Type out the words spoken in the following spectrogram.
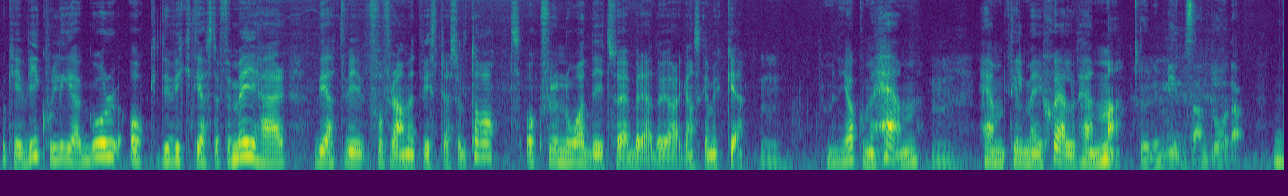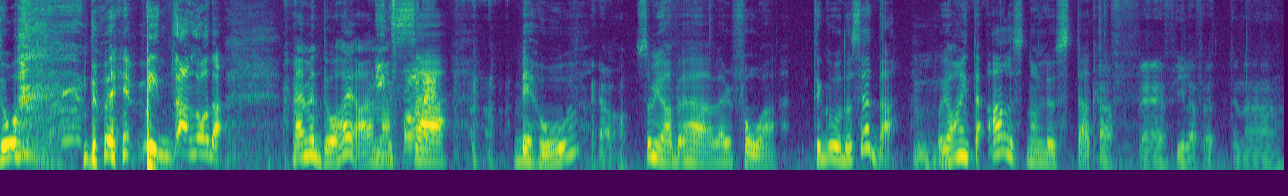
okej, vi är kollegor och det viktigaste för mig här det är att vi får fram ett visst resultat och för att nå dit så är jag beredd att göra ganska mycket. Mm. Men när jag kommer hem, Mm. hem till mig själv hemma, Då är det min sandlåda. då, då är det min sandlåda! Nej men då har jag en massa behov Ja. som jag behöver få tillgodosedda. Mm. Och jag har inte alls någon lust att Kaffe, fila fötterna.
